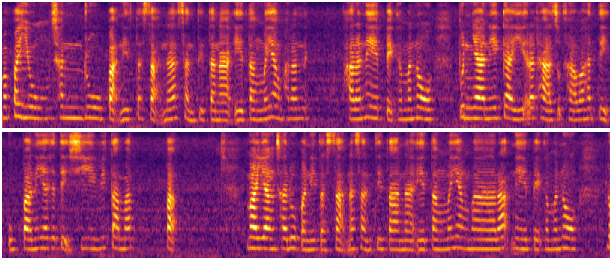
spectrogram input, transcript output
มะปะยุงชันรูปนิตสะนะสันติตนาเอตังมะยังพระพารเนเปกขมโน ปุญญานิกายิรถาสุขาวหติ อุปานิยสติชีวิตามัตปะ มายังชาดูปนิตัสสะนสันติตานาเอตังมะยังมาระเนเปกมโน โล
